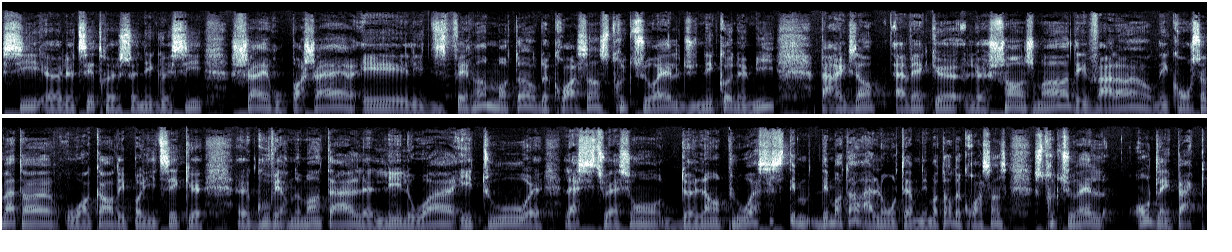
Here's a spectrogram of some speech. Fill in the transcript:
si euh, le titre se négocie cher ou pas cher et les différents moteurs de croissance structurelle d'une économie, par exemple avec euh, le changement des valeurs des consommateurs ou encore des politiques euh, gouvernementales, les lois et tout, euh, la situation de l'emploi. Ça, c'est des, des moteurs à long terme, des moteurs de croissance structurelle ont de l'impact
